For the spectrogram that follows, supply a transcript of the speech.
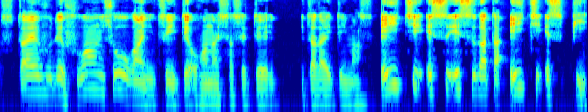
スタイフで不安障害についてお話しさせていただいています。HSS 型 HSP。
